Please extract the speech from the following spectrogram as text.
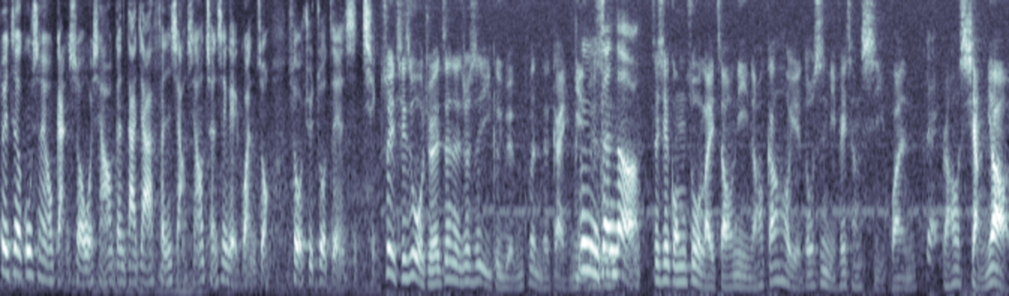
对这个故事很有感受，我想要跟大家分享，想要呈现给观众，所以我去做这件事情。所以其实我觉得真的就是一个缘分的概念。嗯，真的，这些工作来找你，然后刚好也都是你非常喜欢，对然后想要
